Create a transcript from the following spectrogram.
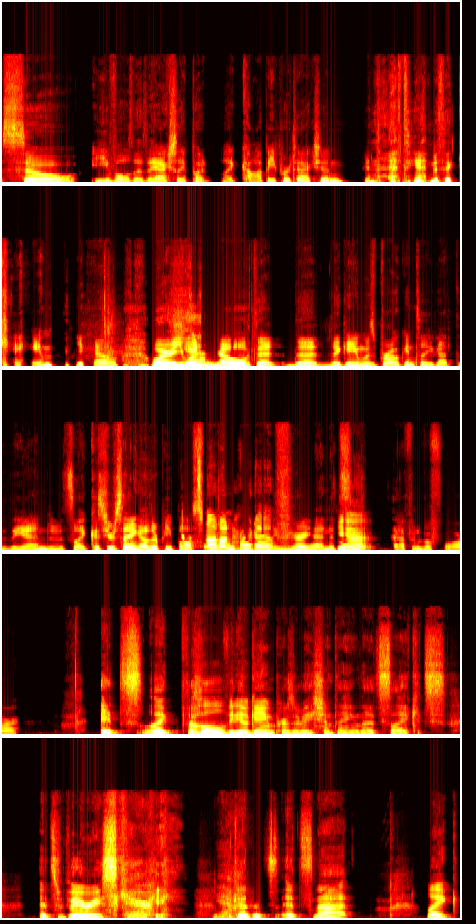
so evil that they actually put like copy protection in at the end of the game you know where you yeah. wouldn't know that the the game was broken until you got to the end and it's like because you're saying other people it's not unheard of area and it's yeah. happened before it's like the whole video game preservation thing that's like it's it's very scary yeah. because it's it's not like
